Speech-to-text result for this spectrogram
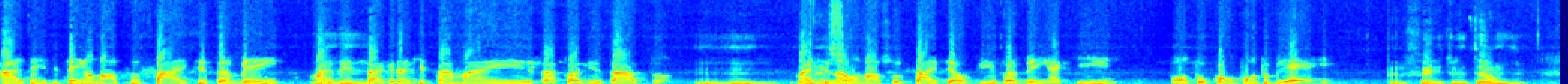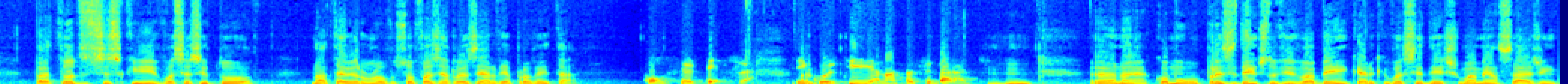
A gente tem o nosso site também, mas uhum. o Instagram que está mais atualizado. Uhum. Mas é senão o nosso site é o vivabemaqui.com.br. Perfeito. Então, para todos esses que você citou, Natal Ano Novo, só fazer reserva e aproveitar. Com certeza. E curtir a nossa cidade. Uhum. Ana, como presidente do Viva Bem, quero que você deixe uma mensagem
